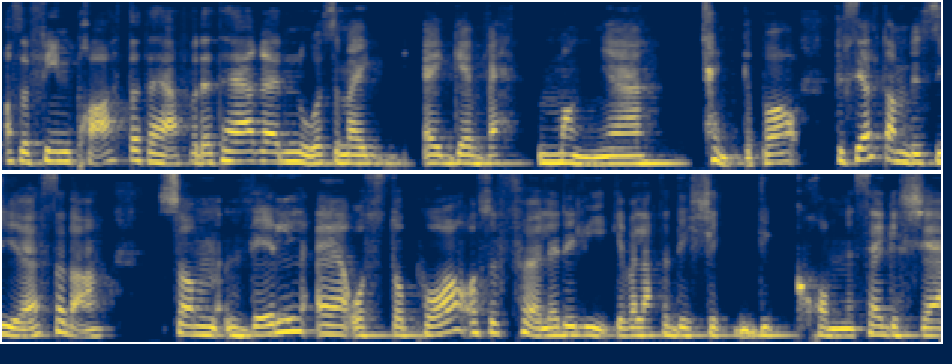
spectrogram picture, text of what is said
altså, fin prat, dette her. For dette her er noe som jeg, jeg vet mange tenker på, spesielt ambisiøse, da, som vil eh, og står på, og så føler de likevel at de, ikke, de kommer seg ikke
